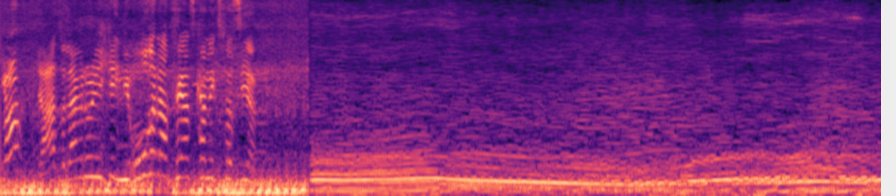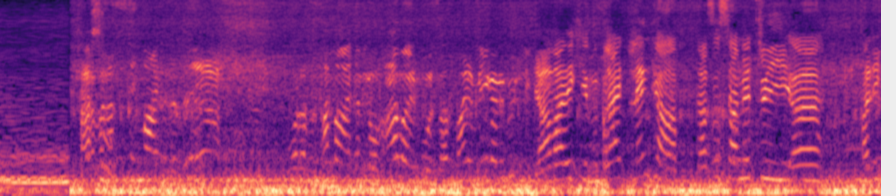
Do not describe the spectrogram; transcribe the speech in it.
Ja? Ja, solange du nicht gegen die Rohre da fährst, kann nichts passieren. Aber das ist nicht meine. Das ist, boah, das ist Hammer, Alter, wie du auch arbeiten musst. Das ist meine mega gemütlich. Ja, weil ich einen breiten Lenker habe. Das ist damit die, äh, weil die...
